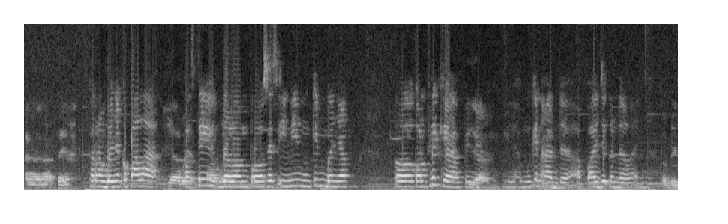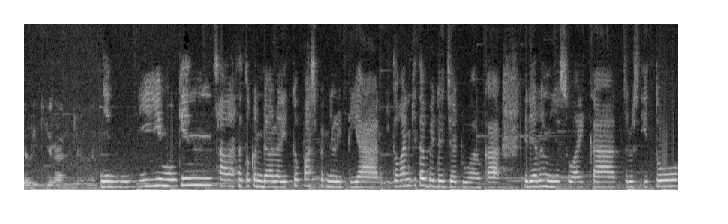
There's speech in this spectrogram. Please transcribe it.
eh, apa ya? Karena banyak kepala. Iya, banyak Pasti kepala. dalam proses ini mungkin banyak eh, konflik ya? Iya. Iya, mungkin ada. Apa aja kendalanya? Atau beda pikiran gitu kan. Jadi mungkin salah satu kendala itu pas penelitian. Itu kan kita beda jadwal kak, jadi harus menyesuaikan. Terus itu,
